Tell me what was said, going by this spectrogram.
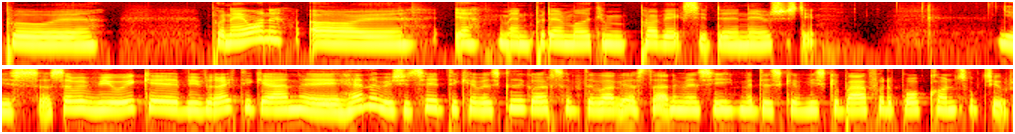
på, øh, på nerverne, og øh, ja, man på den måde kan påvirke sit øh, nervesystem. Yes, og så vil vi jo ikke, øh, vi vil rigtig gerne øh, have nervøsitet, det kan være skide godt, som det var vi også startede med at sige, men det skal, vi skal bare få det brugt konstruktivt.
